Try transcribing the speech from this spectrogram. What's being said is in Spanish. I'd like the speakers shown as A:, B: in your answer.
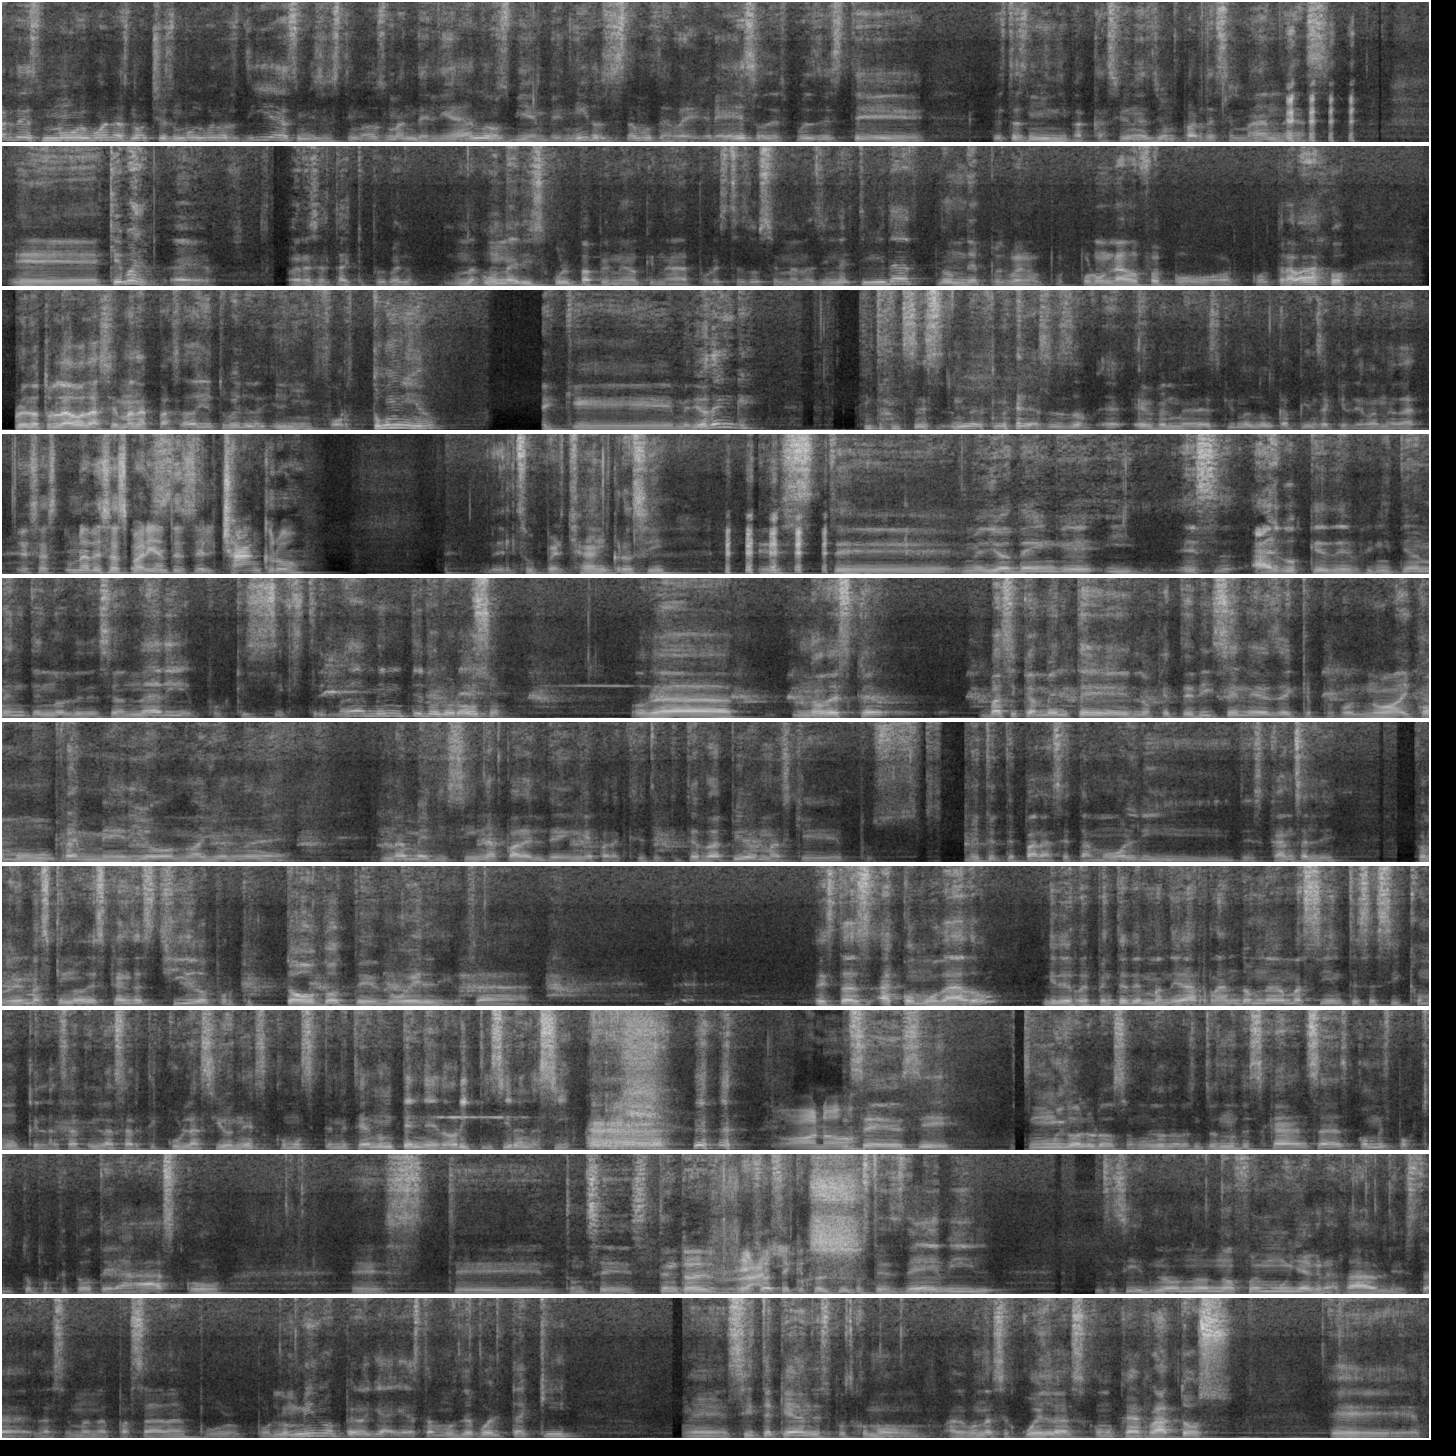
A: Tardes, muy buenas noches, muy buenos días, mis estimados mandelianos. Bienvenidos. Estamos de regreso después de este de estas mini vacaciones de un par de semanas. Eh, que bueno, eh, voy a resaltar que, pues bueno, una, una disculpa primero que nada por estas dos semanas de inactividad, donde, pues bueno, por un lado fue por, por trabajo, por el otro lado, la semana pasada yo tuve el, el infortunio de que me dio dengue. Entonces, una, una de esas eh, enfermedades que uno nunca piensa que le van a dar.
B: Esa es una de esas variantes
A: Este.
B: del chancro.
A: Del super chancro, sí. Este, me dio dengue y es algo que definitivamente no le deseo a nadie porque es extremadamente doloroso. O sea, no desca- Básicamente lo que te dicen es de que pues, no hay como un remedio, no hay una, una medicina para el dengue para que se te quite rápido, más que pues métete paracetamol y descánsale. El problema es que no descansas chido porque todo te duele. O sea, estás acomodado y de repente de manera random nada más sientes así como que las, en las articulaciones, como si te metieran un tenedor y te hicieran así.
B: Oh, no.
A: Entonces, sí, muy doloroso, muy doloroso. Entonces no descansas, comes poquito porque todo te da asco. Este, entonces, entonces eso hace que todo el tiempo estés débil. Entonces sí, no, no, no fue muy agradable esta la semana pasada por, por lo mismo, pero ya, ya estamos de vuelta aquí. Eh, sí te quedan después como algunas secuelas, como que a ratos eh,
